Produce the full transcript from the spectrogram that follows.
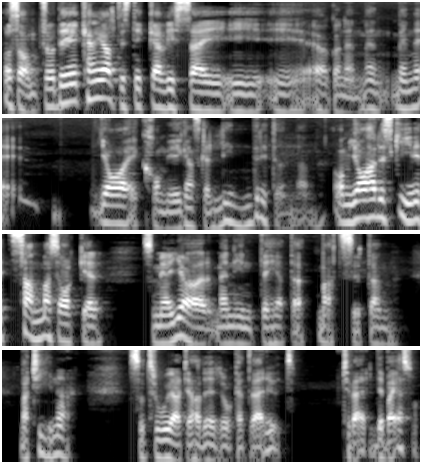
och sånt. Så det kan ju alltid sticka vissa i, i, i ögonen. Men, men eh, jag kommer ju ganska lindrigt undan. Om jag hade skrivit samma saker som jag gör, men inte hetat Mats utan Martina, så tror jag att jag hade råkat värre ut. Tyvärr, det bara är så.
